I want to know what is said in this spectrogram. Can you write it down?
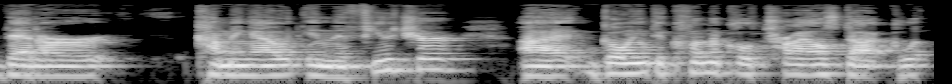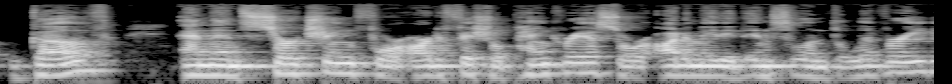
that are coming out in the future, uh, going to clinicaltrials.gov and then searching for artificial pancreas or automated insulin delivery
